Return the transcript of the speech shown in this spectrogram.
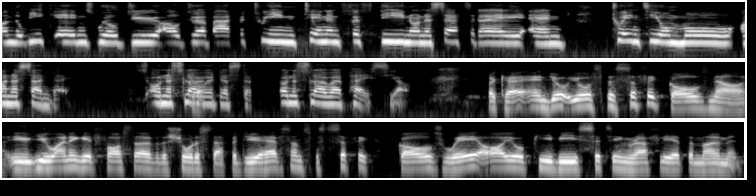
on the weekends, we'll do, I'll do about between 10 and 15 on a Saturday and 20 or more on a Sunday. on a slower okay. distance, on a slower pace. Yeah. Okay, and your your specific goals now, you you want to get faster over the shorter stuff, but do you have some specific goals? Where are your PB sitting roughly at the moment?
